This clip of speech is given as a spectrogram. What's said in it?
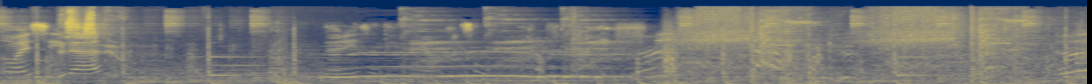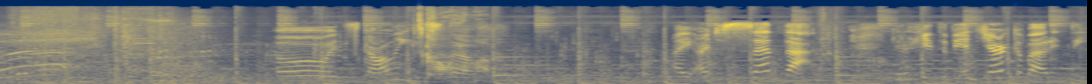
Oh, I see that. It's calling It's calling him stuff. I, I just said that. You don't need to be a jerk about it, D.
